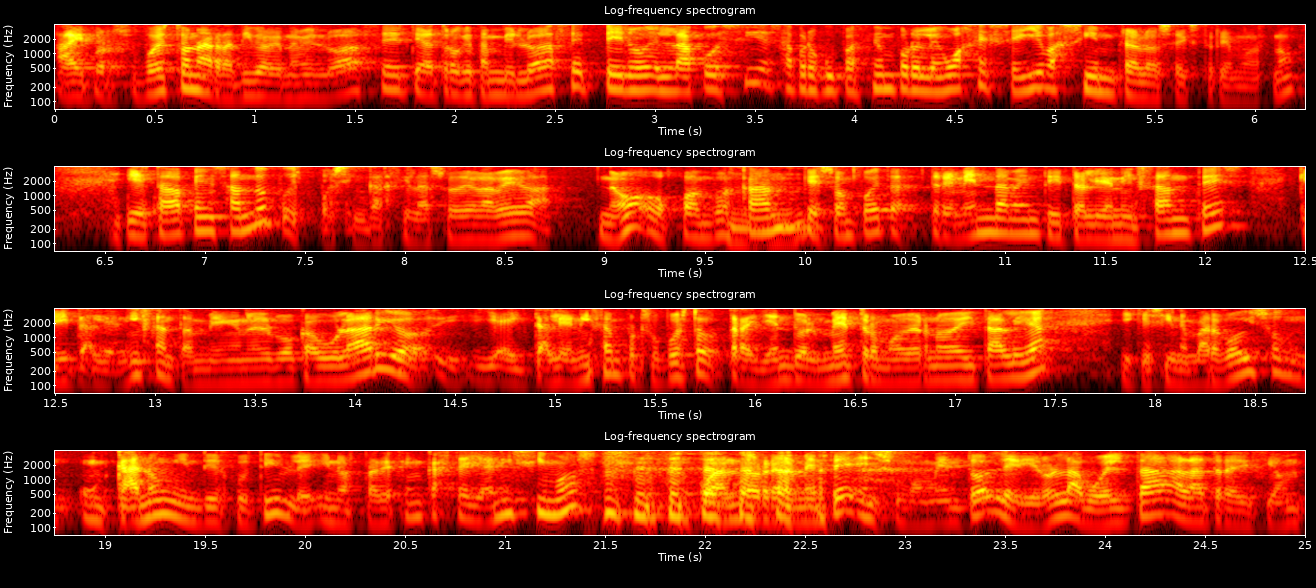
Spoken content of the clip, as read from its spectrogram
Hay, por supuesto, narrativa que también lo hace, teatro que también lo hace, pero en la poesía esa preocupación por el lenguaje se lleva siempre a los extremos, ¿no? Y estaba pensando, pues, pues en Garcilaso de la Vega, ¿no? O Juan Boscan, que son poetas tremendamente italianizantes, que italianizan también en el vocabulario y, y italianizan, por supuesto, trayendo el metro moderno de Italia y que, sin embargo, hoy son un canon indiscutible y nos parecen castellanísimos cuando realmente en su momento le dieron la vuelta a la tradición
